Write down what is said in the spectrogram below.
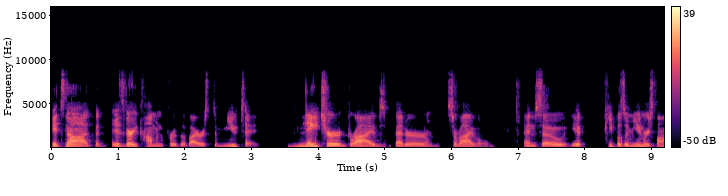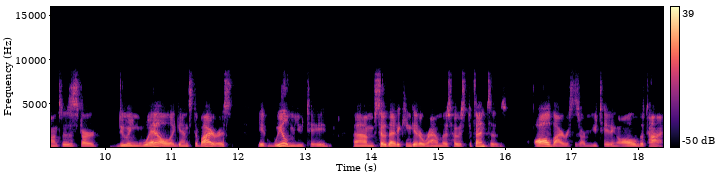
It's not, but it is very common for the virus to mutate. Nature drives better survival. And so if people's immune responses start doing well against a virus, it will mutate um, so that it can get around those host defenses. All viruses are mutating all the time.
